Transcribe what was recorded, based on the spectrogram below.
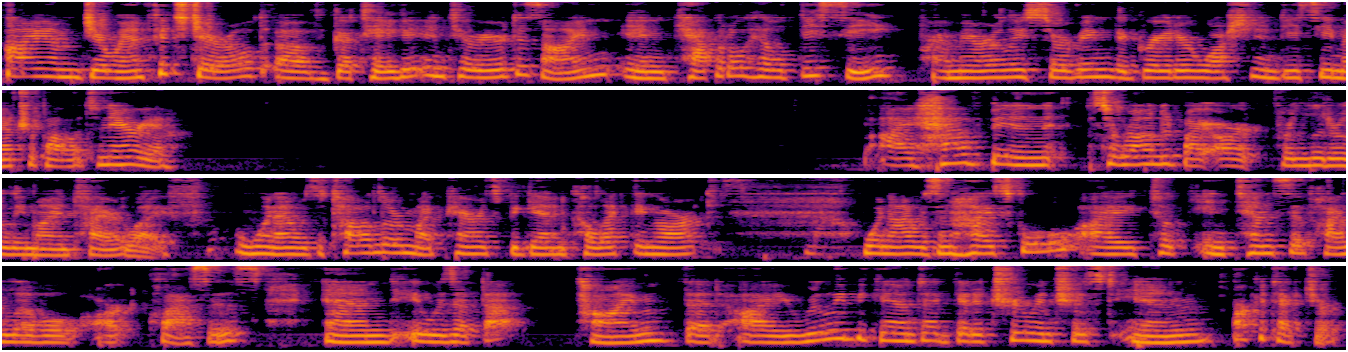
I am Joanne Fitzgerald of Gatéga Interior Design in Capitol Hill, DC, primarily serving the greater Washington, DC metropolitan area. I have been surrounded by art for literally my entire life. When I was a toddler, my parents began collecting art. When I was in high school, I took intensive high level art classes, and it was at that time that I really began to get a true interest in architecture.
